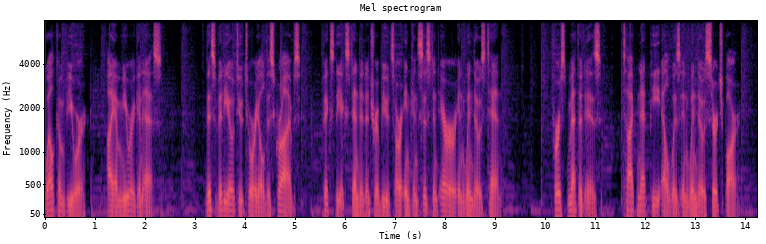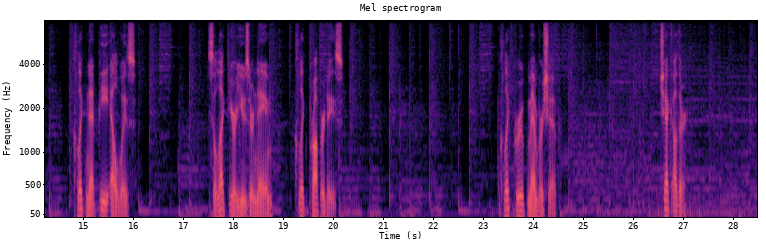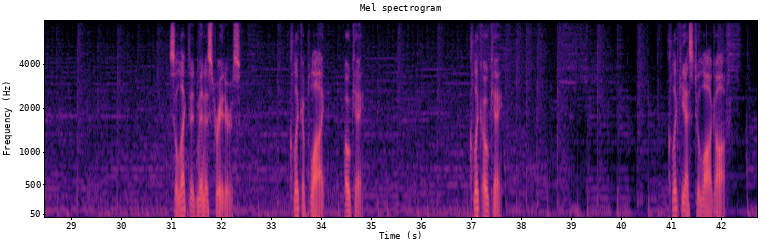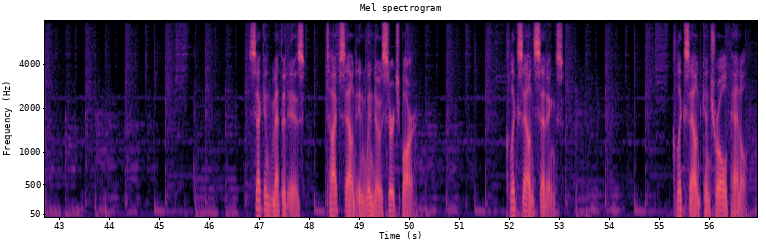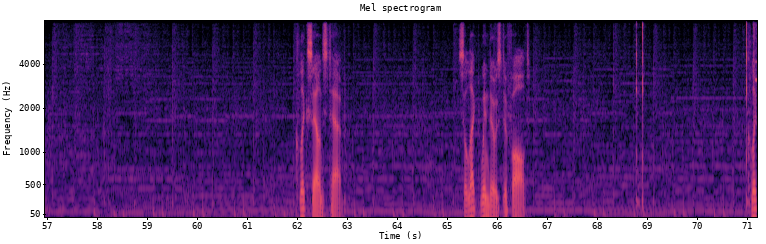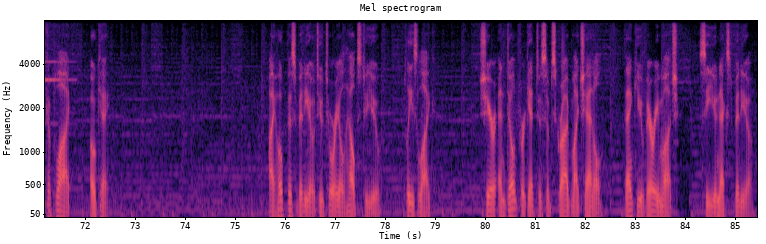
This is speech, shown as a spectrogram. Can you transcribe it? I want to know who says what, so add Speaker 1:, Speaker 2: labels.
Speaker 1: Welcome viewer, I am Murugan S. This video tutorial describes, fix the extended attributes are inconsistent error in Windows 10. First method is, type netplwiz in Windows search bar. Click netplwiz. Select your username, click properties. Click group membership. Check other. Select administrators. Click apply, OK. Click OK. Click yes to log off. Second method is, type sound in Windows search bar. Click sound settings. Click sound control panel. Click Sounds tab. Select Windows Default. Click Apply, OK. I hope this video tutorial helps to you, please like, share and don't forget to subscribe my channel, thank you very much, see you next video.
